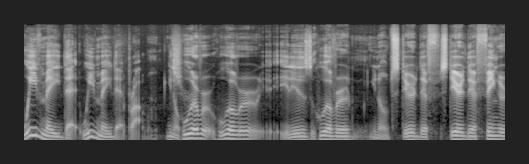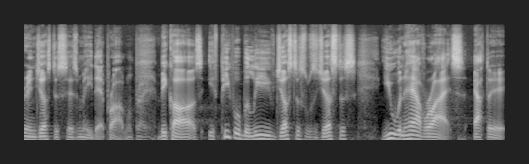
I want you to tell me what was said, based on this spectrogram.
we've made that we've made that problem. You know, Sure. whoever whoever it is, whoever you know steered their steered their finger in justice has made that problem. Right. Because if people believe justice was justice, you wouldn't have riots after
